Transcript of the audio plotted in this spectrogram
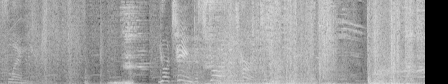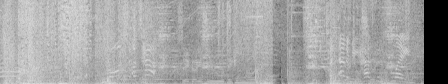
slain. Your team destroyed the turret! Launch attack! An enemy has been slain!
